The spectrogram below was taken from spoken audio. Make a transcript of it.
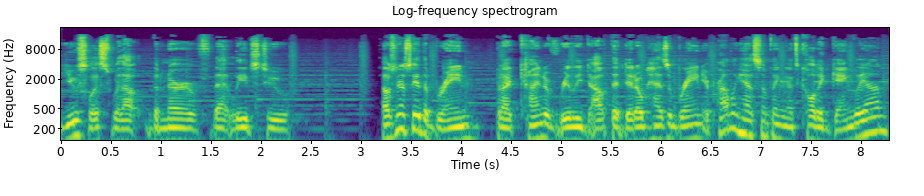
useless without the nerve that leads to. I was going to say the brain, but I kind of really doubt that Ditto has a brain. It probably has something that's called a ganglion,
